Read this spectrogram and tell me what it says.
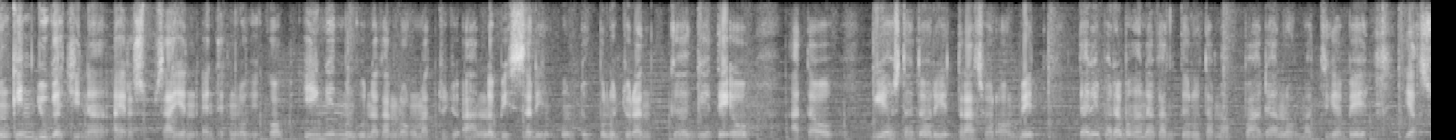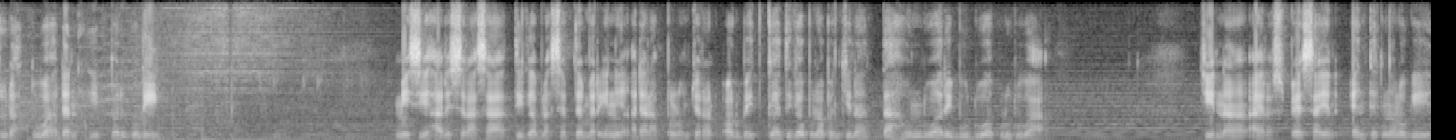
Mungkin juga China Aerospace and Technology Corp ingin menggunakan Long March 7A lebih sering untuk peluncuran ke GTO atau Geostationary Transfer Orbit daripada mengandalkan terutama pada Long March 3B yang sudah tua dan hipergolik. Misi hari Selasa 13 September ini adalah peluncuran orbit ke-38 Cina tahun 2022. China Aerospace Science and Technology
